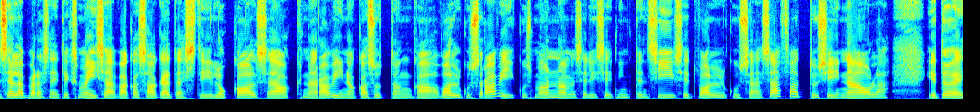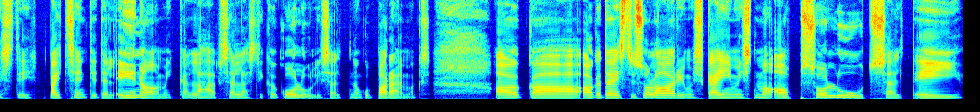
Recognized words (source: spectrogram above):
sellepärast näiteks ma ise väga sagedasti lokaalse aknaravina kasutan ka valgusravi, kus me anname selliseid intensiivseid valguse sähvatusi näole ja tõesti, patsientidel enamikel läheb sellest ikkagi oluliselt nagu paremaks. aga, aga tõesti, solaariumis käimist ma absoluutselt ei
